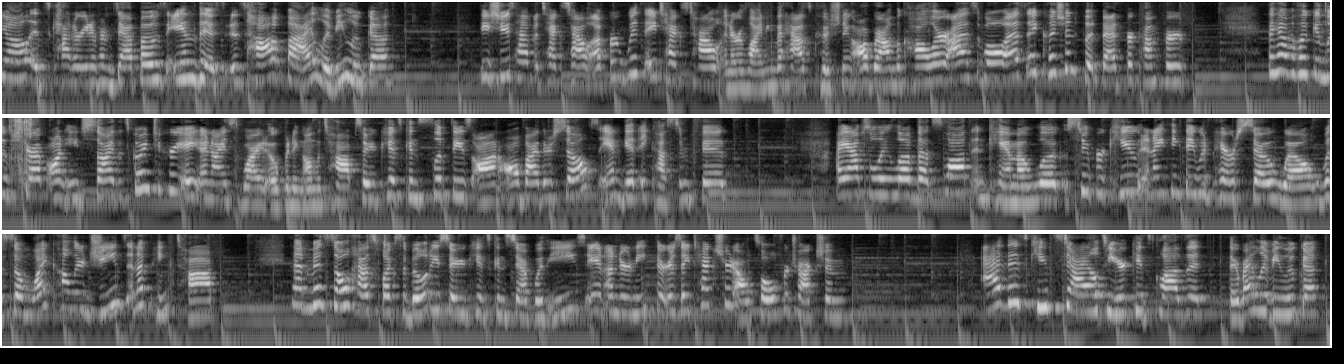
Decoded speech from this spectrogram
y'all, it's Katarina from Zappos, and this is Hop by Livie Luca. These shoes have a textile upper with a textile inner lining that has cushioning all around the collar, as well as a cushioned footbed for comfort. They have a hook and loop strap on each side that's going to create a nice wide opening on the top so your kids can slip these on all by themselves and get a custom fit. I absolutely love that sloth and camo look, super cute, and I think they would pair so well with some light colored jeans and a pink top. That midsole has flexibility so your kids can step with ease, and underneath there is a textured outsole for traction. Add this cute style to your kids' closet. They're by Livie Luca.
